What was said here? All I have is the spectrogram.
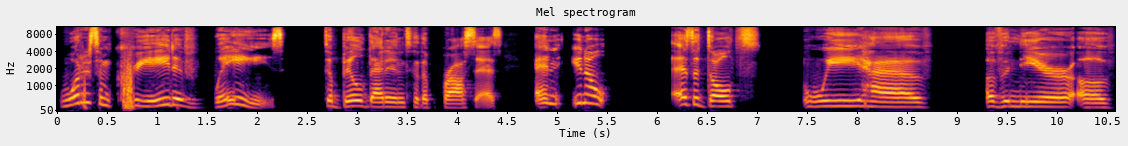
what are some creative ways to build that into the process? And, you know, as adults, we have a veneer of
